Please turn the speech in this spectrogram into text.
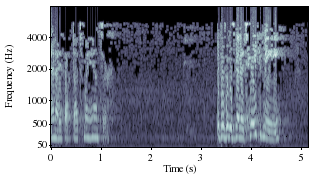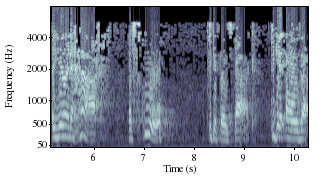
And I thought, that's my answer because it was going to take me a year and a half of school to get those back, to get all of that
